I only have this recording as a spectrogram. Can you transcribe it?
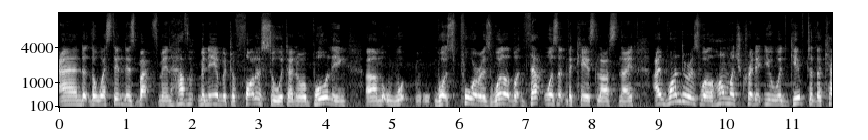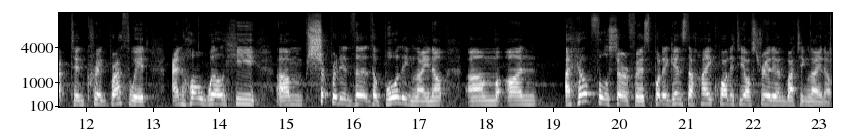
and the West Indies batsmen haven't been able to follow suit and our bowling um, was poor as well, but that wasn't the case last night. I wonder as well how much credit you would give to the captain, Kraigg Brathwaite, and how well he um, shepherded the, the bowling lineup um, on a helpful surface, but against a high quality Australian batting lineup.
